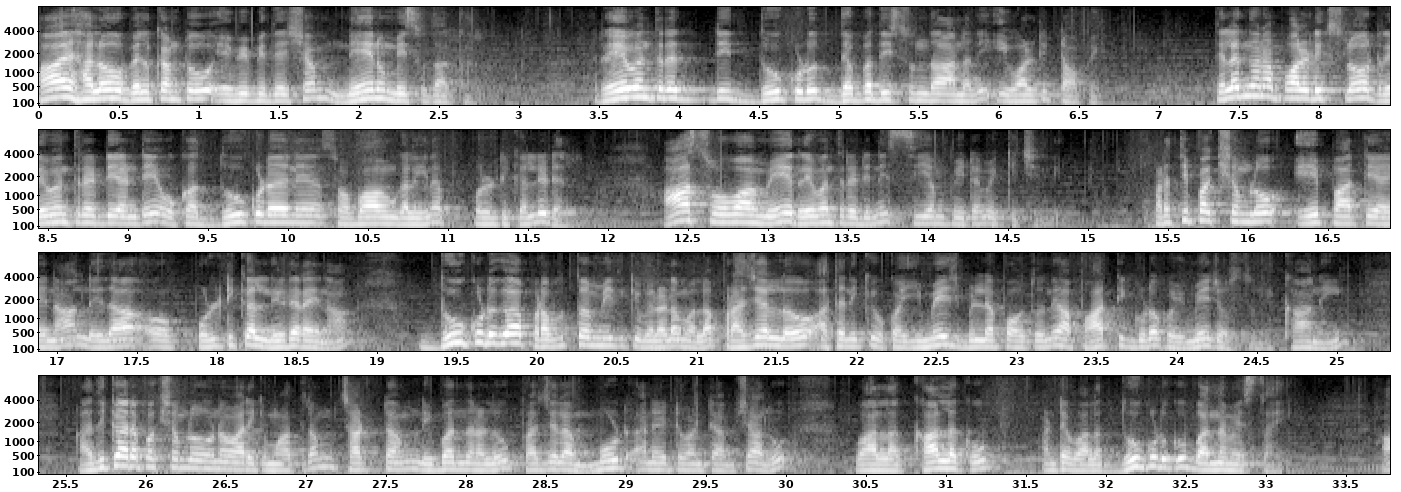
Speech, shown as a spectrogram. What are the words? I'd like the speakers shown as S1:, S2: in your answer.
S1: Hi hello welcome to ABP Desam. నేను మీ సుధాకర్. రేవంత్ రెడ్డి దూకుడు దెబ్బతీస్తుందా అన్నది ఇవాళ టాపిక్. తెలంగాణ పాలిటిక్స్లో రేవంత్ రెడ్డి అంటే ఒక దూకుడైన స్వభావం కలిగిన పొలిటికల్ లీడర్. ఆ స్వభావమే రేవంత్ రెడ్డిని సీఎం పీఠం ఎక్కించింది. ప్రతిపక్షంలో ఏ పార్టీ అయినా లేదా పొలిటికల్ లీడర్ అయినా దూకుడుగా ప్రభుత్వం మీదకి వెళ్ళడం వల్ల ప్రజల్లో అతనికి ఒక ఇమేజ్ బిల్డప్ అవుతుంది ఆ పార్టీకి కూడా ఒక ఇమేజ్ వస్తుంది. కానీ అధికార పక్షంలో ఉన్న వారికి మాత్రం చట్టం నిబంధనలు ప్రజల మూడ్ అనేటువంటి అంశాలు వాళ్ళ కాళ్ళకు అంటే వాళ్ళ దూకుడుకు బంధమేస్తాయి.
